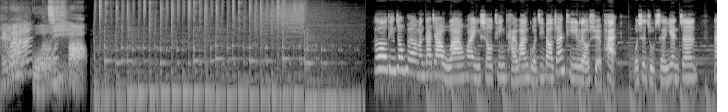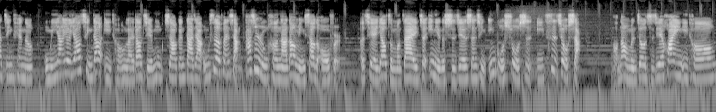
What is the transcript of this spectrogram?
台湾国际报，Hello，听众朋友们，大家午安，欢迎收听台湾国际报专题留学派，我是主持人燕珍。那今天呢，我们一样又邀请到以彤来到节目，是要跟大家无私的分享他是如何拿到名校的 offer，而且要怎么在这一年的时间申请英国硕士，一次就上。好，那我们就直接欢迎以彤。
